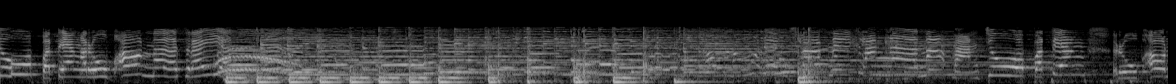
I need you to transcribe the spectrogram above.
ជួបប្រទាំងរូបអូននៅស្រីអើយស្អប់មនុស្សរៀងឆ្លាតនេះខ្លាំងណាស់បានជួបប្រទាំងរូបអូន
